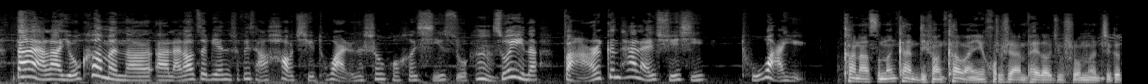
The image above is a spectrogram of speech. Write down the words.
当然了，游客们呢，啊，来到这边是非常好奇图瓦人的生活和习俗，嗯，所以呢，反而跟他来学习图瓦语。喀纳斯能看的地方看完以后，就是安排到就是我们这个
